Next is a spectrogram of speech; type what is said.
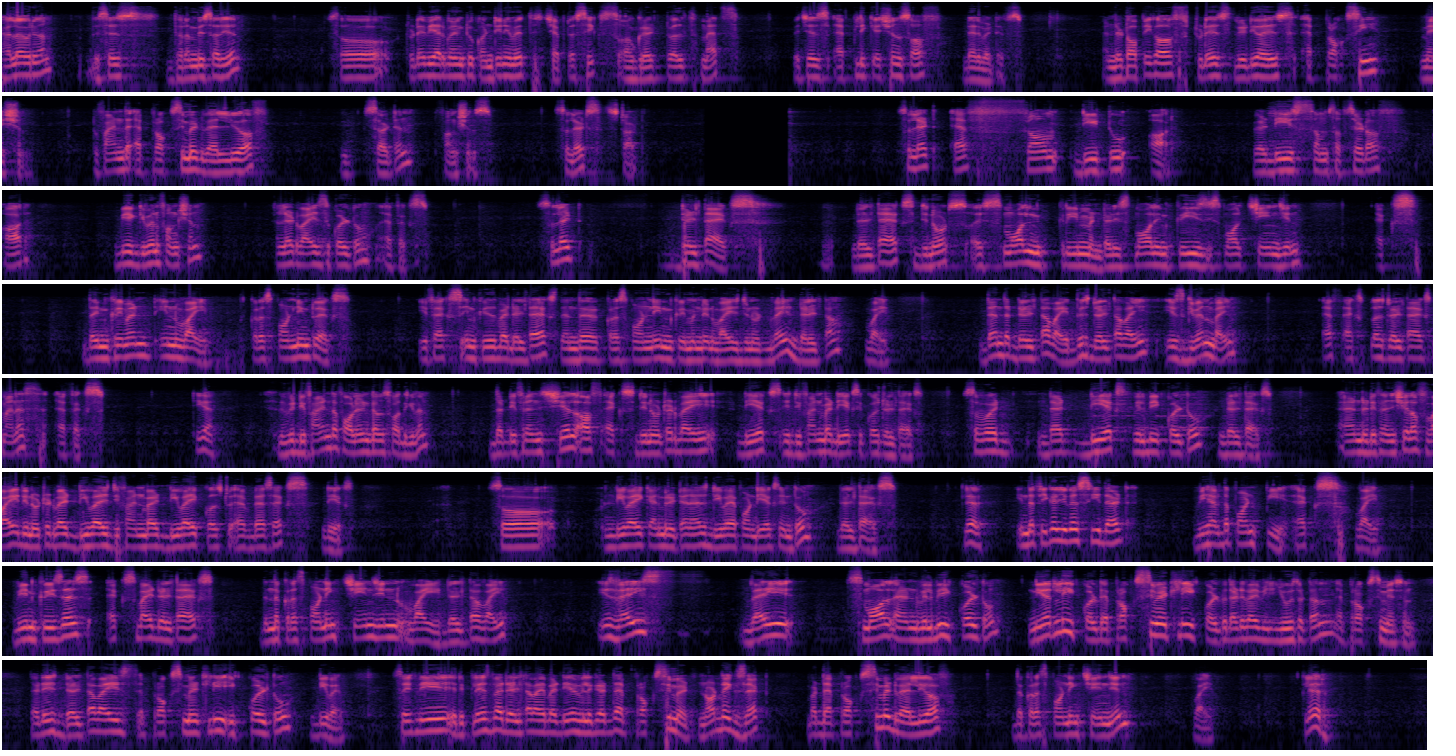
Hello everyone, this is Dharambi sir here. So today we are going to continue with chapter 6 of grade 12th maths which is applications of derivatives. And the topic of today's video is approximation to find the approximate value of certain functions. So let's start. So let f from d to r where d is some subset of r be a given function and let y is equal to fx. So let delta x delta x denotes a small increment that is small increase small change in x the increment in y corresponding to x if x increases by delta x then the corresponding increment in y is denoted by delta y then the delta y this delta y is given by fx plus delta x minus fx ठीक है We define the following terms for the given. The differential of x denoted by dx is defined by dx equals delta x. So that dx will be equal to delta x. And the differential of y denoted by dy is defined by dy equals to f dash x dx. So dy can be written as dy upon dx into delta x. Clear? In the figure you can see that we have the point p x y. We increases x by delta x then the corresponding change in y delta y is very very small and will be equal to nearly equal to approximately equal to that is why we use the term approximation. That is delta y is approximately equal to dy. So if we replace by delta y by dy we will get the approximate not the exact but the approximate value of the corresponding change in y. Clear?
